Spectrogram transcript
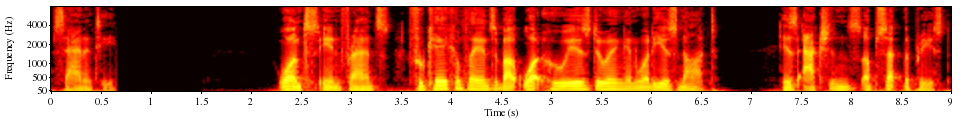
sanity. Once in France, Fouquet complains about what Hu is doing and what he is not. His actions upset the priest,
